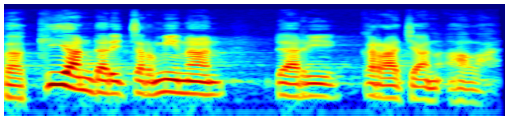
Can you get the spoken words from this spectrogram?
bagian dari cerminan dari kerajaan Allah.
